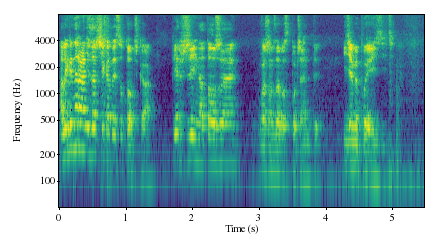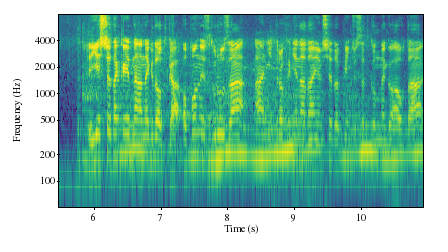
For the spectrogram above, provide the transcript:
Ale generalnie zobaczcie jaka to jest otoczka. Pierwszy dzień na torze, uważam za rozpoczęty. Idziemy pojeździć. Jeszcze taka jedna anegdotka. Opony z gruza ani trochę nie nadają się do 500-konnego auta.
